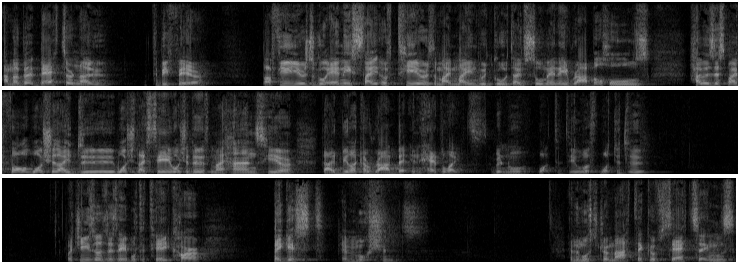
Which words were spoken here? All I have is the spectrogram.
I'm a bit better now, to be fair. But a few years ago, any sight of tears, and my mind would go down so many rabbit holes. How is this my fault? What should I do? What should I say? What should I do with my hands here? That I'd be like a rabbit in headlights. I wouldn't know what to deal with, what to do. But Jesus is able to take her biggest emotions. In the most dramatic of settings,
